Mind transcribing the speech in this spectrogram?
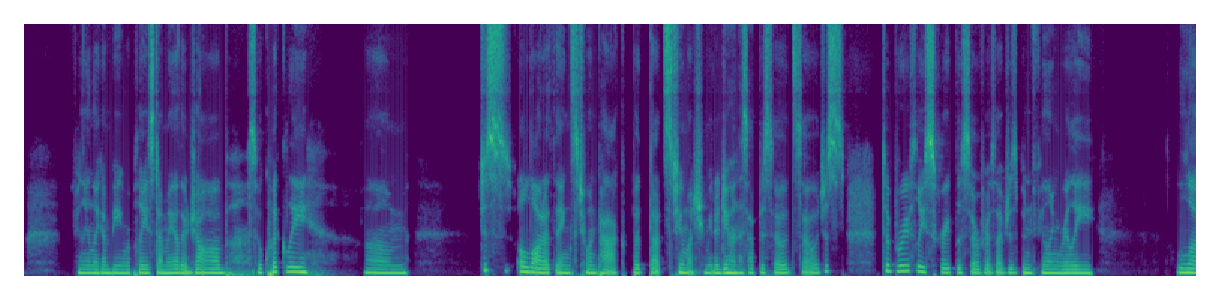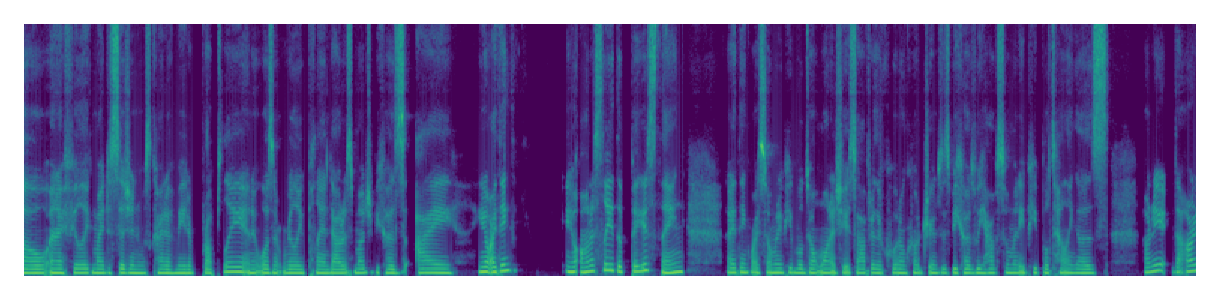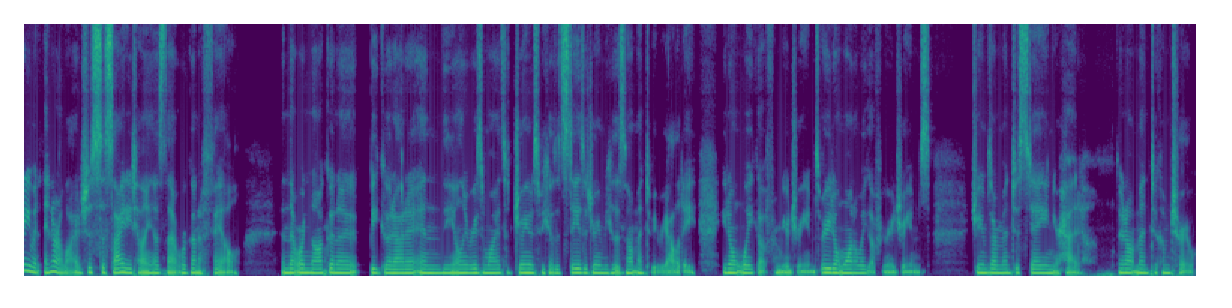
feeling like I'm being replaced on my other job so quickly. Um, just a lot of things to unpack, but that's too much for me to do in this episode. So, just to briefly scrape the surface, I've just been feeling really low and I feel like my decision was kind of made abruptly and it wasn't really planned out as much because I, you know, I think, you know, honestly, the biggest thing I think why so many people don't want to chase after their quote unquote dreams is because we have so many people telling us that aren't even in our lives, just society telling us that we're going to fail and that we're not going to be good at it. And the only reason why it's a dream is because it stays a dream because it's not meant to be reality. You don't wake up from your dreams or you don't want to wake up from your dreams. Dreams are meant to stay in your head, they're not meant to come true.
